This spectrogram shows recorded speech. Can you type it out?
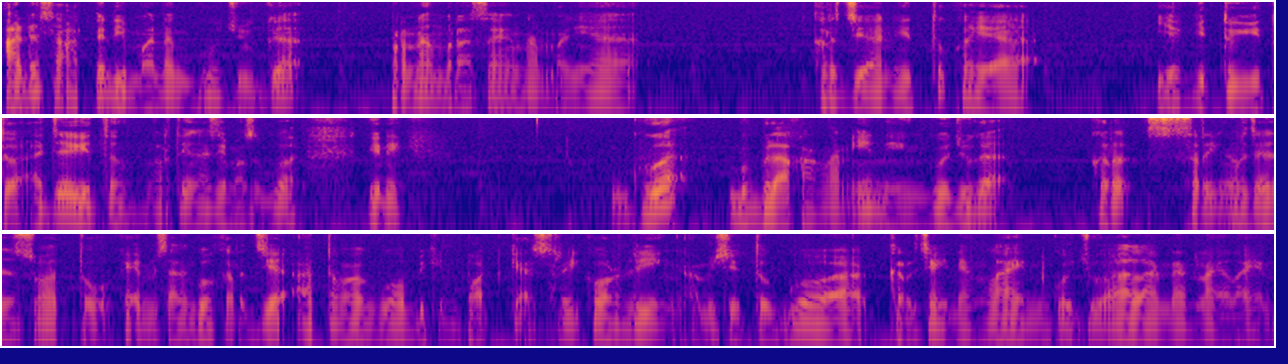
ada saatnya di mana gue juga pernah merasa yang namanya kerjaan itu kayak ya gitu-gitu aja gitu. Ngerti gak sih maksud gue gini gue bebelakangan ini gue juga sering ngerjain sesuatu. Kayak misalnya gue kerja atau nggak gue bikin podcast recording abis itu gue kerjain yang lain gue jualan dan lain-lain.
